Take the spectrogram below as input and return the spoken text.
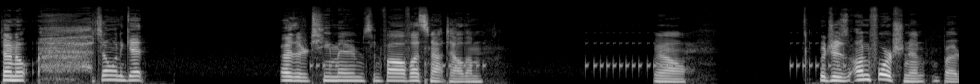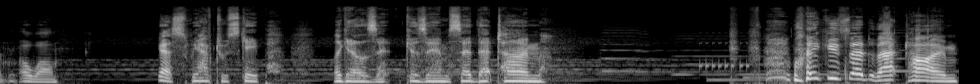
Don't know. I don't want to get other team members involved. Let's not tell them. No. Which is unfortunate, but oh well. Yes, we have to escape. Like Kazam said that time. like he said that time,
